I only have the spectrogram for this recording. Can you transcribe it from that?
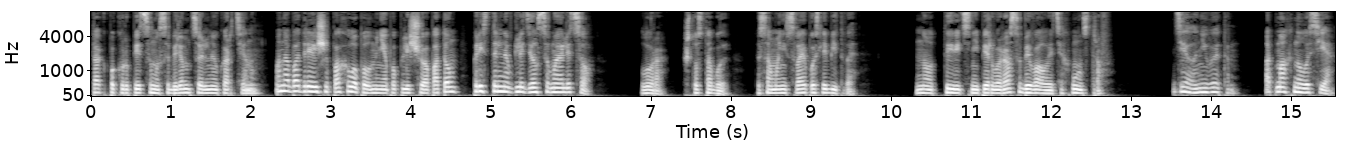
Так по крупицам мы соберем цельную картину. Он ободряюще похлопал меня по плечу, а потом пристально вгляделся в мое лицо. «Лора, что с тобой? Ты сама не своя после битвы. Но ты ведь не первый раз убивала этих монстров». «Дело не в этом», — отмахнулась я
